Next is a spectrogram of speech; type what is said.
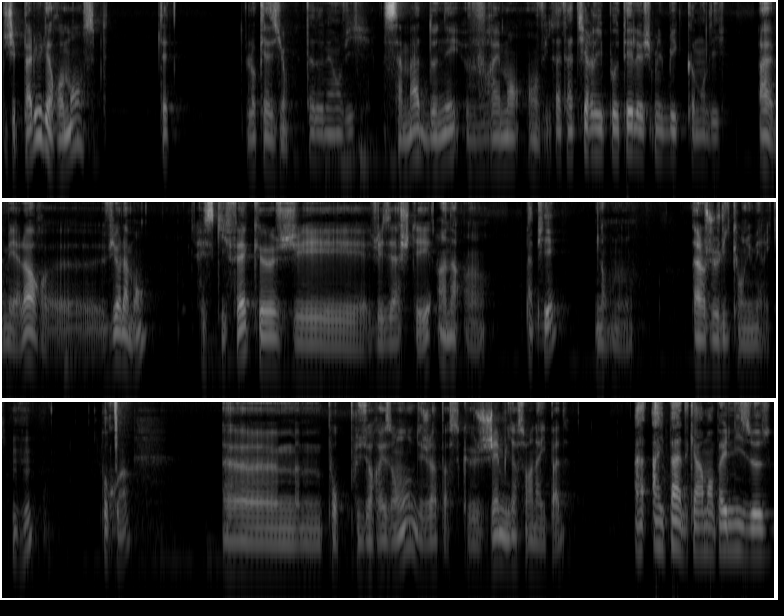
j'ai pas lu les romans, c'est peut-être l'occasion. T'as donné envie? Ça m'a donné vraiment envie. Ça t'attire l'hypothèse, le schmilblick, comme on dit? Ah, mais alors, euh, violemment. Et ce qui fait que j'ai, je les ai achetés un à un. Papier? Non, non, non. Alors, je lis qu'en numérique. Pourquoi? Euh, pour plusieurs raisons. Déjà parce que j'aime lire sur un iPad. ah, iPad, carrément, pas une liseuse?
